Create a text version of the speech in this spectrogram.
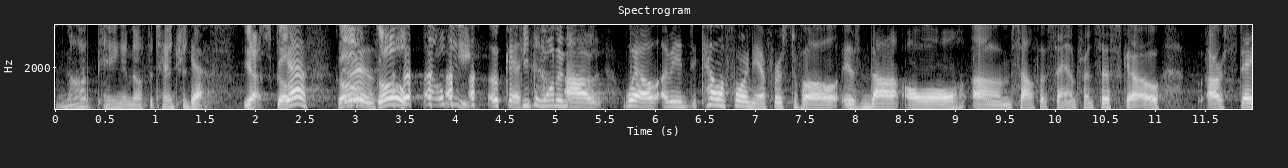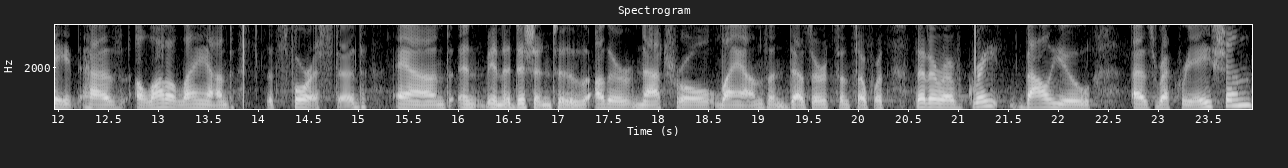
not paying enough attention Yes. to? Yes, go. Yes, go, there is. go, tell me. Okay. People want to know. Uh, well, I mean, California, first of all, is not all um, south of San Francisco. Our state has a lot of land that's forested, and in, in addition to other natural lands and deserts and so forth that are of great value as recreation,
